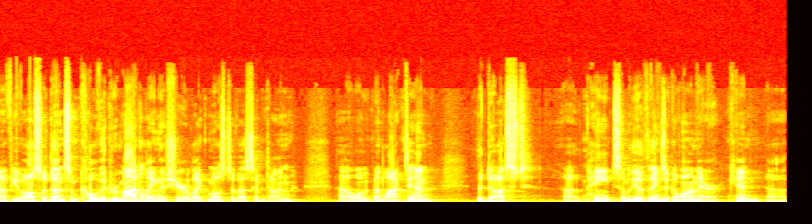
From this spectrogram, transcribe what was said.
Now, if you've also done some COVID remodeling this year, like most of us have done uh, while we've been locked in, the dust, uh, paint, some of the other things that go on there can, uh,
